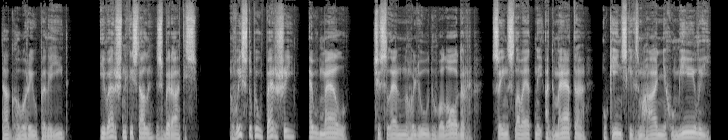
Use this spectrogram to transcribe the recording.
Так говорив Пелеїд, і вершники стали збиратись. Виступив перший Евмел, численного люду володар, син славетний Адмета, у кінських змаганнях умілий,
